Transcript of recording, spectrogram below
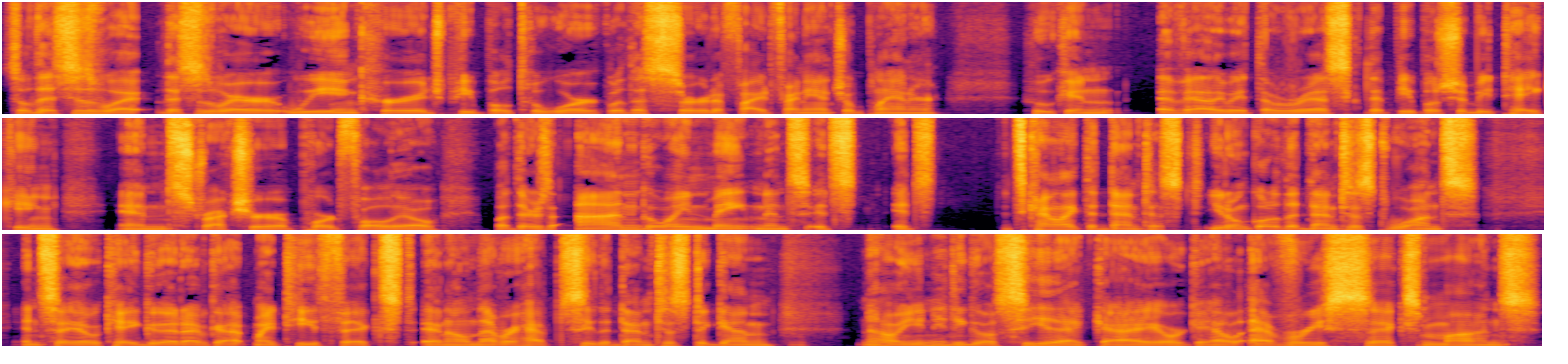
So this is what this is where we encourage people to work with a certified financial planner who can evaluate the risk that people should be taking and structure a portfolio. But there's ongoing maintenance. It's it's it's kind of like the dentist. You don't go to the dentist once and say, "Okay, good, I've got my teeth fixed and I'll never have to see the dentist again." No, you need to go see that guy or gal every 6 months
